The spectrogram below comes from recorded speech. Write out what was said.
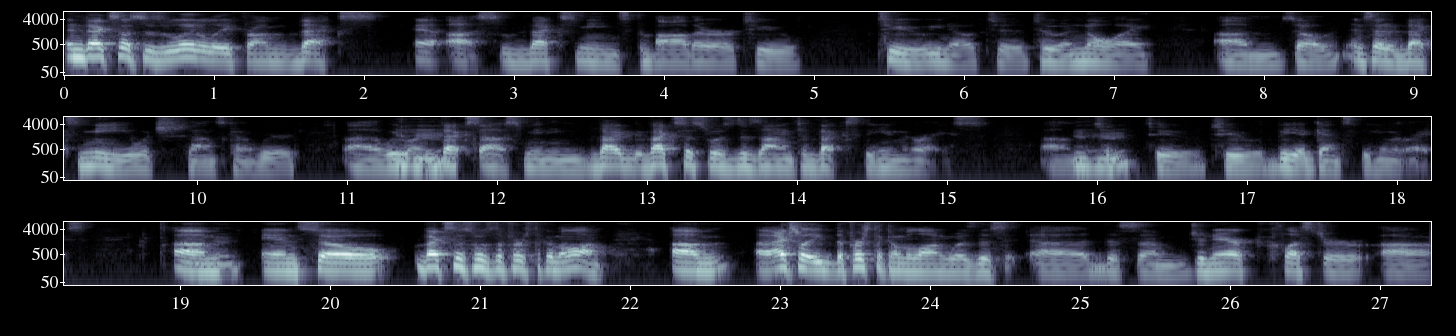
And Vexus is literally from Vex, uh, us. Vex means to bother or to, to you know, to to annoy. Um, so instead of Vex me, which sounds kind of weird, uh, we mm-hmm. learned Vex us, meaning Ve- Vexus was designed to vex the human race, um, mm-hmm. to to to be against the human race. Um, mm-hmm. And so Vexus was the first to come along. Um, uh, actually, the first to come along was this uh, this um, generic cluster uh,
